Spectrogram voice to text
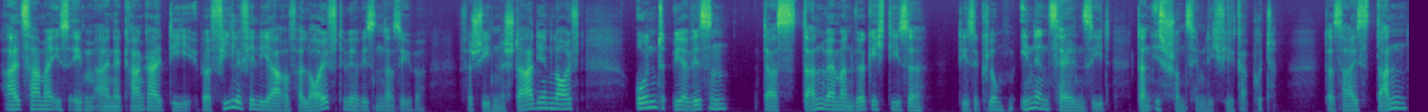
Alzheimer ist eben eine Krankheit, die über viele, viele Jahre verläuft. Wir wissen, dass sie über verschiedene Stadien läuft. Und wir wissen, dass dann, wenn man wirklich diese, diese Klumpen in den Zellen sieht, dann ist schon ziemlich viel kaputt. Das heißt, dann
